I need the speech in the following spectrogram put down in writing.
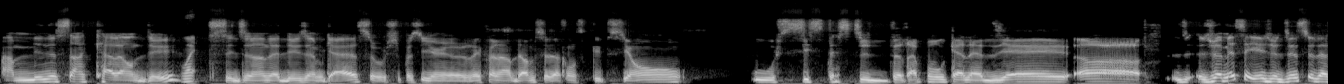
En 1942, Ouais. c'est durant la Deuxième Guerre, so, je sais pas s'il y a eu un référendum sur la conscription. Ou si c'était du drapeau canadien. Ah! Je- je vais m'essayer, je vais dire sur la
